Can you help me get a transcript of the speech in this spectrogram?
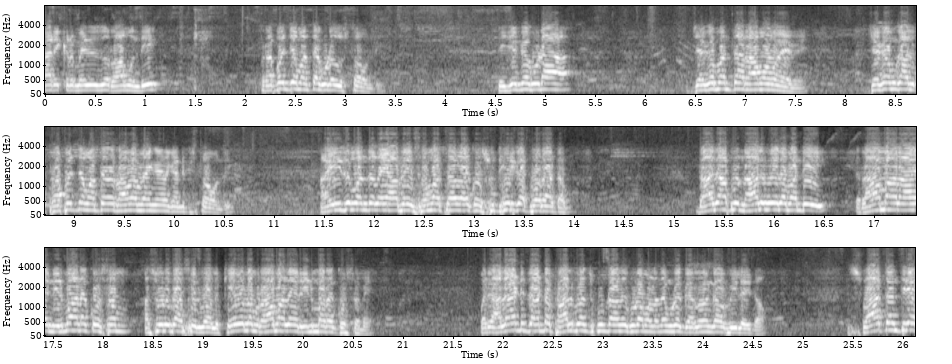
కార్యక్రమం ఏదో రాముంది ప్రపంచం అంతా కూడా వస్తూ ఉంది. నిజంగా కూడా జగమంతా రామమయమే. జగం కాదు ప్రపంచం అంతా రామమయంగా కనిపిస్తూ ఉంది. ఐదు వందల యాభై సంవత్సరాల ఒక సుదీర్ఘ పోరాటం. దాదాపు నాలుగు వేల మంది రామాలయ నిర్మాణం కోసం అసూలు బాసిరు వాళ్ళు కేవలం రామాలయ నిర్మాణం కోసమే. మరి అలాంటి దాంట్లో పాల్పంచుకుంటానని కూడా మనందరం కూడా గర్వంగా ఫీల్ అవుతాం స్వాతంత్ర్య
